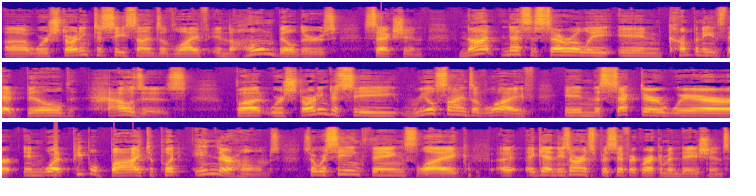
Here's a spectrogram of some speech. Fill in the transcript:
uh, we're starting to see signs of life in the home builders section, not necessarily in companies that build houses but we're starting to see real signs of life in the sector where in what people buy to put in their homes. So we're seeing things like uh, again these aren't specific recommendations,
